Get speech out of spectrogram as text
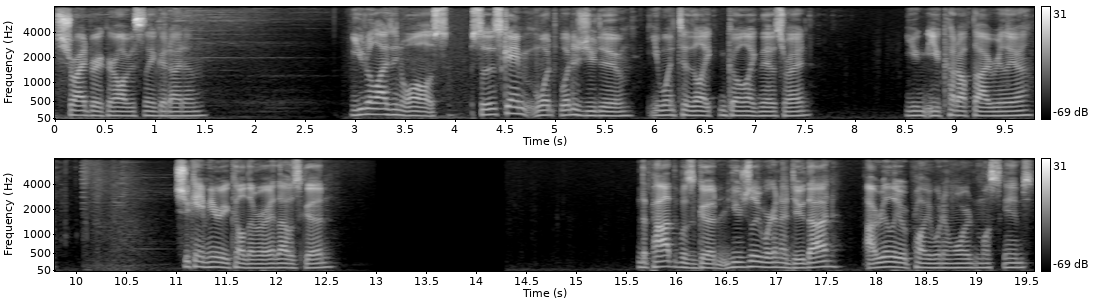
Stride breaker, obviously a good item. Utilizing walls. So this game, what what did you do? You went to like go like this, right? You you cut off the Irelia. She came here, you killed him, right? That was good. The path was good. Usually we're gonna do that. I really would probably wouldn't ward most games.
